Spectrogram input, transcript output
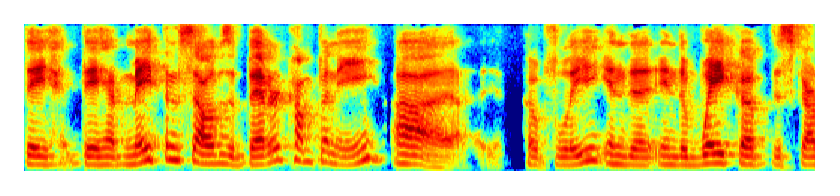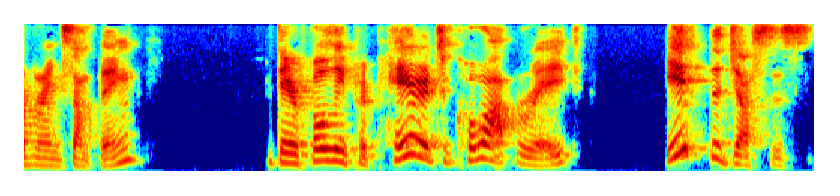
They, they have made themselves a better company, uh, hopefully in the in the wake of discovering something. They're fully prepared to cooperate if the Justice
